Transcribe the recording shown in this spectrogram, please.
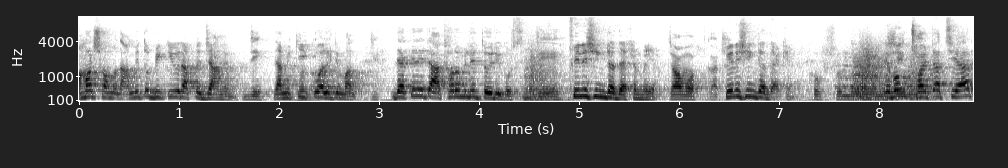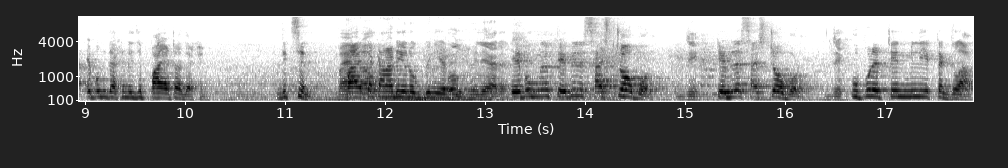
আমার সম্বন্ধে আমি তো বিক্রি করে আপনি জানেন যে আমি কি কোয়ালিটি মাল। দেখেন এটা আঠারো মিলি তৈরি করছি। ফিনিশিংটা দেখেন ভাইয়া। চমৎকার। ফিনিশিংটা দেখেন। খুব সুন্দর এবং ছয়টা চেয়ার এবং দেখেন এই যে পায়াটা দেখেন। দেখছেন? পায়াটা কানাডিয়ান ওকভিনিয়ারের। এবং টেবিলের সাইজটাও বড়। টেবিলের সাইজটাও বড়। উপরে 10 মিলি একটা গ্লাস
